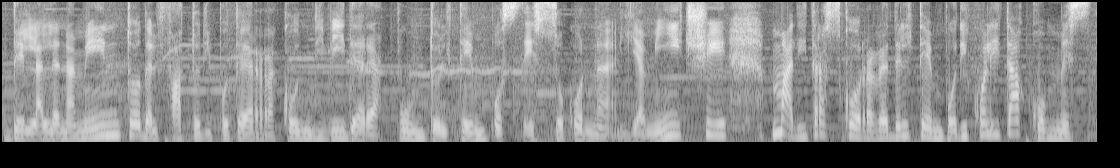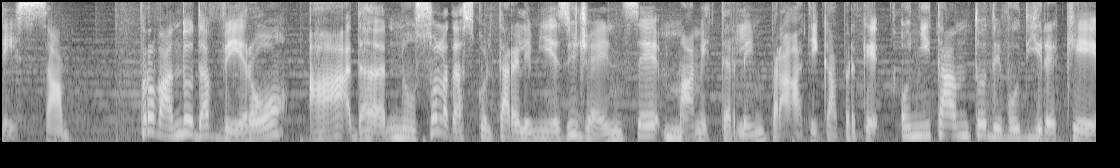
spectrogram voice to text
dell'allenamento, del fatto di poter condividere appunto il tempo stesso con gli amici, ma di trascorrere del tempo di qualità con me stessa provando davvero a, non solo ad ascoltare le mie esigenze, ma a metterle in pratica, perché ogni tanto devo dire che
